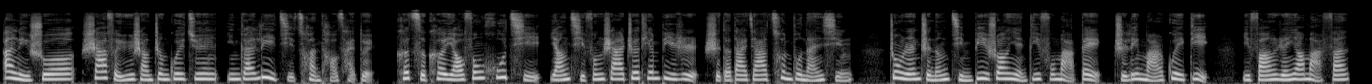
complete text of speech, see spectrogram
按理说，沙匪遇上正规军，应该立即窜逃才对。可此刻摇风呼起，扬起风沙，遮天蔽日，使得大家寸步难行。众人只能紧闭双眼，低伏马背，指令马儿跪地，以防人仰马翻。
